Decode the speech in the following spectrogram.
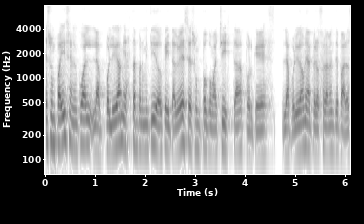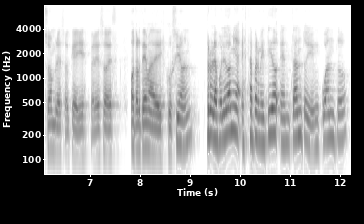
es un país en el cual la poligamia está permitida, ok, tal vez es un poco machista porque es la poligamia pero solamente para los hombres, ok, pero eso es otro tema de discusión. Pero la poligamia está permitido en tanto y en cuanto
